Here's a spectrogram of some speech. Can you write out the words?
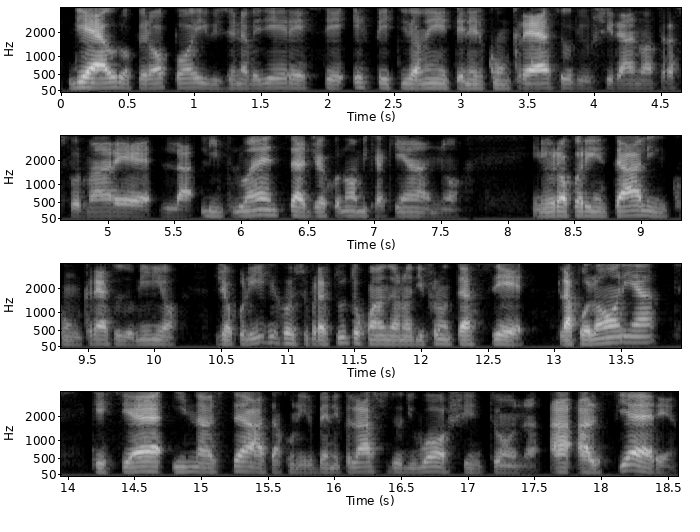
di euro, però poi bisogna vedere se effettivamente nel concreto riusciranno a trasformare la, l'influenza geoeconomica che hanno in Europa orientale in concreto dominio geopolitico, soprattutto quando hanno di fronte a sé la Polonia che si è innalzata con il beneplacito di Washington a alfiere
